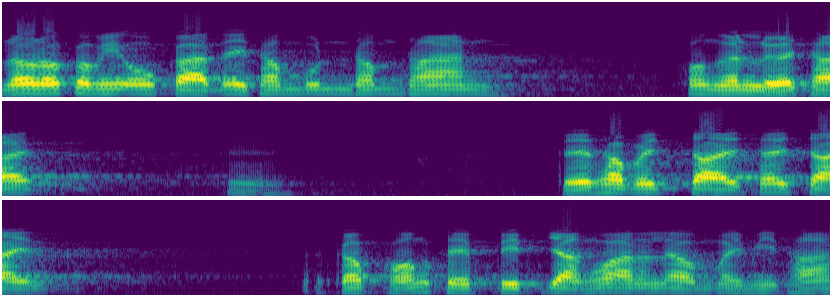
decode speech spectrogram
แล้วเราก็มีโอกาสได้ทำบุญทำทานเพราะเงินเหลือใช้แต่ถ้าไปจ่ายใช้จ่ายกับของเสพติดอย่างว่านั้นแล้วไม่มีทาง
